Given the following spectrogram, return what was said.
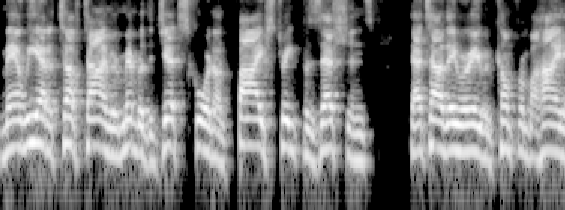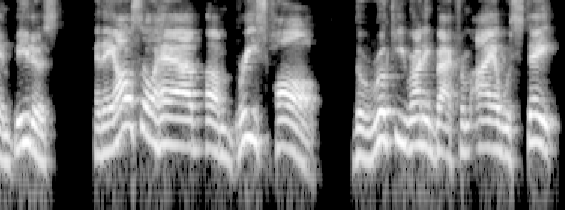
Man, we had a tough time. Remember, the Jets scored on five straight possessions. That's how they were able to come from behind and beat us. And they also have um, Breece Hall, the rookie running back from Iowa State,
